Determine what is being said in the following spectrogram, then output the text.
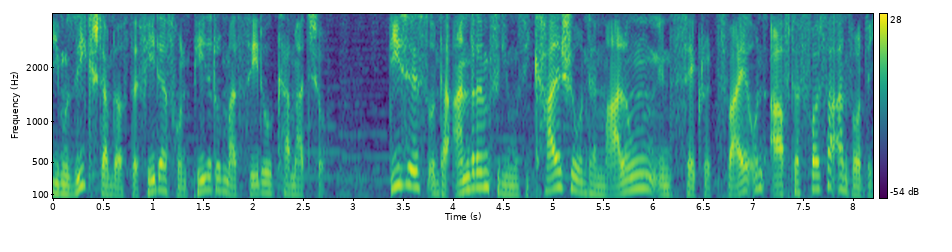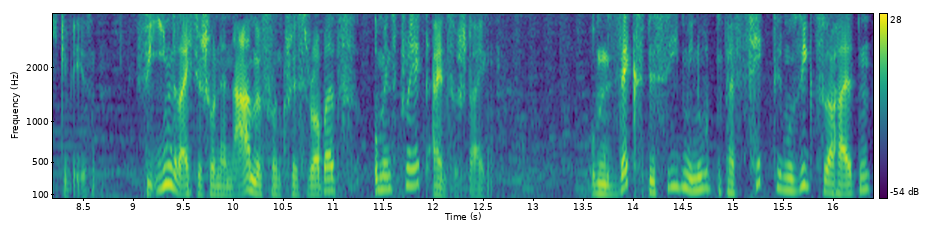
Die Musik stammt aus der Feder von Pedro Macedo Camacho. Dieser ist unter anderem für die musikalische Untermalung in Sacred 2 und Afterfall verantwortlich gewesen. Für ihn reichte schon der Name von Chris Roberts, um ins Projekt einzusteigen. Um 6 bis 7 Minuten perfekte Musik zu erhalten,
